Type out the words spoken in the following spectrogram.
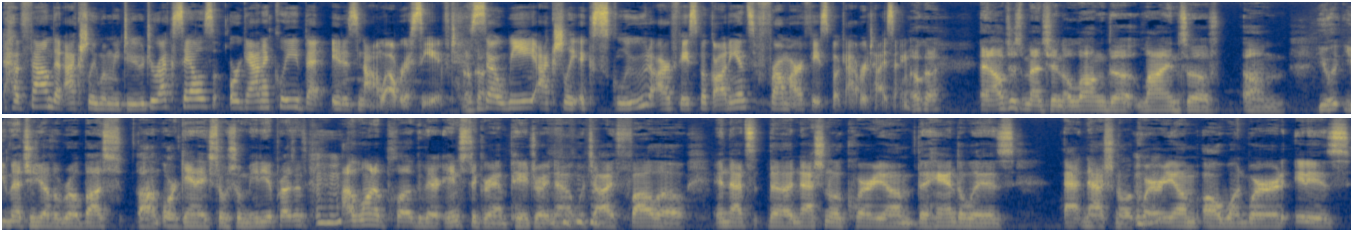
have found that actually when we do direct sales organically that it is not well received. Okay. So we actually exclude our Facebook audience from our Facebook advertising. Okay. And I'll just mention along the lines of um, you you mentioned you have a robust um, organic social media presence. Mm-hmm. I want to plug their Instagram page right now, which I follow, and that's the National Aquarium. The handle is at National mm-hmm. Aquarium, mm-hmm. all one word. It is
